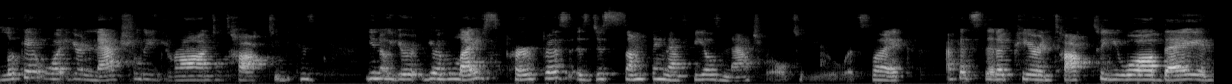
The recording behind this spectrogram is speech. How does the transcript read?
Look at what you're naturally drawn to talk to because you know your your life's purpose is just something that feels natural to you. It's like i could sit up here and talk to you all day and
